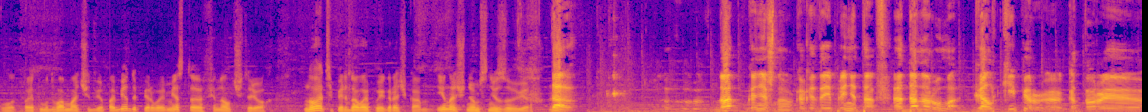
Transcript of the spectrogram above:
Вот, поэтому два матча, две победы, первое место, финал четырех. Ну а теперь давай по игрочкам. И начнем снизу вверх. Да, да, конечно, как это и принято. Дана Рума, голкипер, э, который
